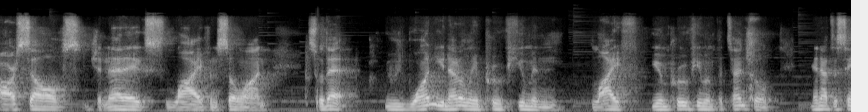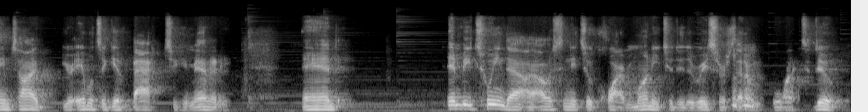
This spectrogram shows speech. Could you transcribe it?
ourselves, genetics, life, and so on, so that one, you not only improve human life, you improve human potential, and at the same time, you're able to give back to humanity. And in between that, I obviously need to acquire money to do the research that I'm wanting to do.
